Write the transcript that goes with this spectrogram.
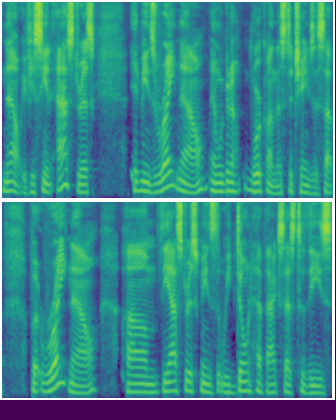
Now, if you see an asterisk, it means right now, and we're going to work on this to change this up, but right now, um, the asterisk means that we don't have access to these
